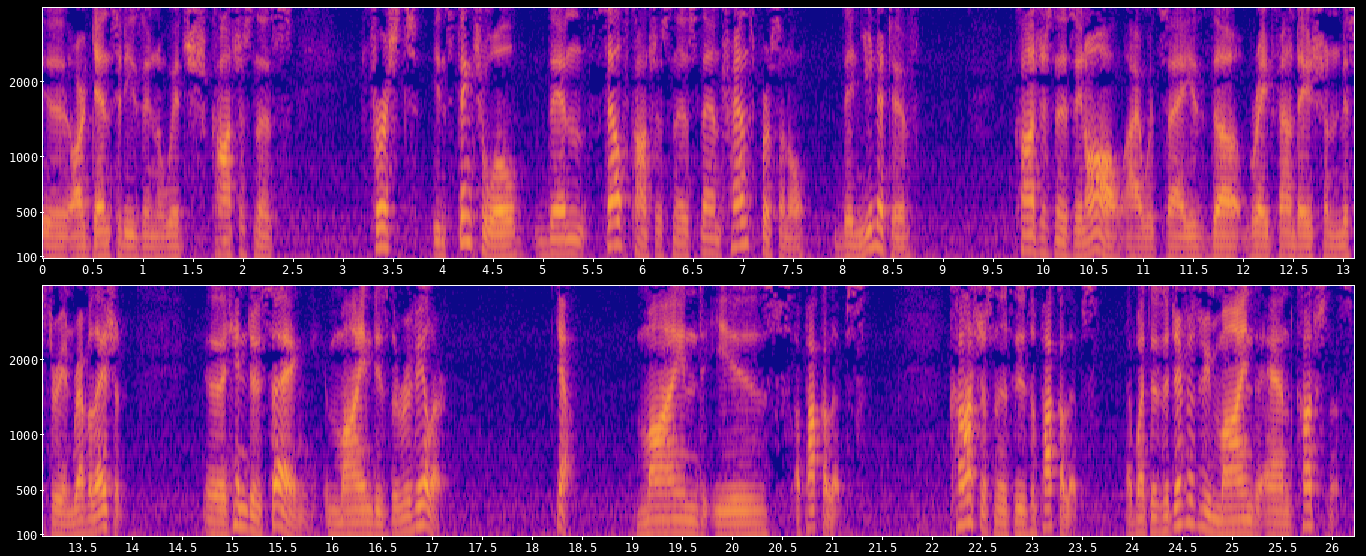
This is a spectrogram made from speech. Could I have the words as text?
uh, are densities in which consciousness first instinctual, then self-consciousness, then transpersonal, then unitive. Consciousness in all, I would say, is the great foundation, mystery, and revelation. Uh, Hindu saying, mind is the revealer. Yeah. Mind is apocalypse. Consciousness is apocalypse. But there's a difference between mind and consciousness.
